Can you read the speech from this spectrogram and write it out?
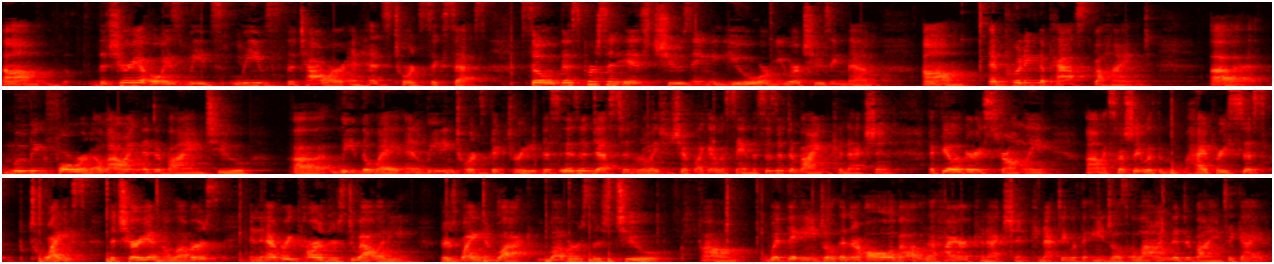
Um, the chariot always leads leaves the tower and heads towards success. So this person is choosing you or you are choosing them um, and putting the past behind. Uh, moving forward, allowing the divine to uh, lead the way and leading towards victory. This is a destined relationship, like I was saying. This is a divine connection. I feel it very strongly, um, especially with the high priestess twice, the chariot and the lovers. In every card, there's duality. There's white and black lovers. There's two um, with the angels, and they're all about the higher connection, connecting with the angels, allowing the divine to guide,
